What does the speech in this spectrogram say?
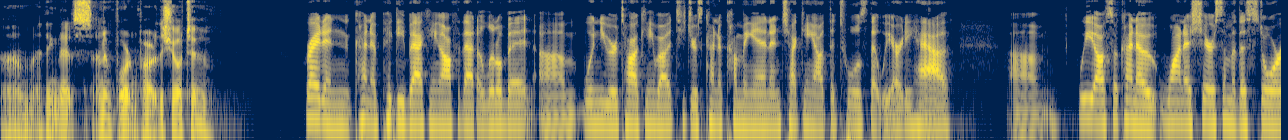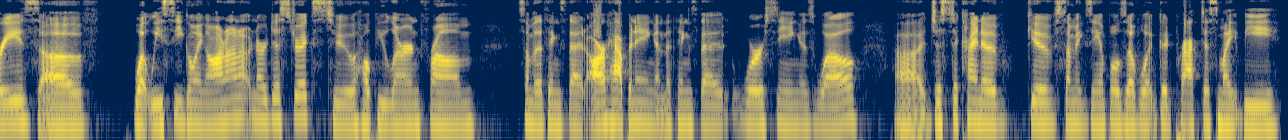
um, I think that's an important part of the show too. Right, and kind of piggybacking off of that a little bit, um, when you were talking about teachers kind of coming in and checking out the tools that we already have, um, we also kind of want to share some of the stories of what we see going on in our districts to help you learn from some of the things that are happening and the things that we're seeing as well, uh, just to kind of give some examples of what good practice might be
